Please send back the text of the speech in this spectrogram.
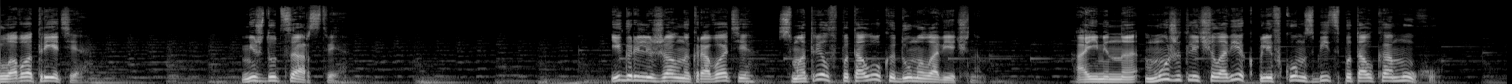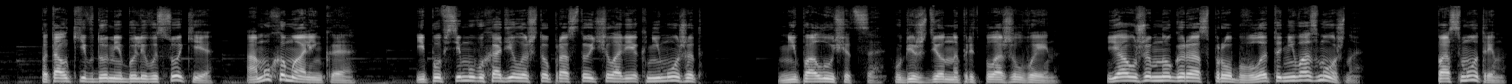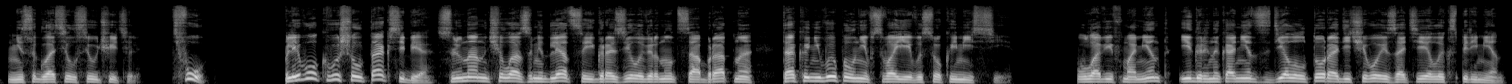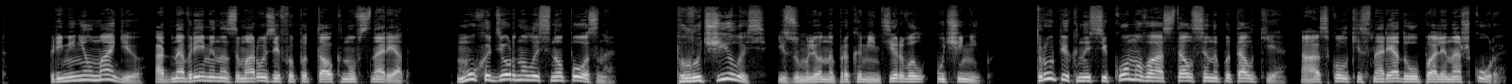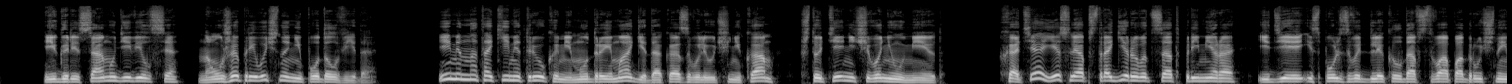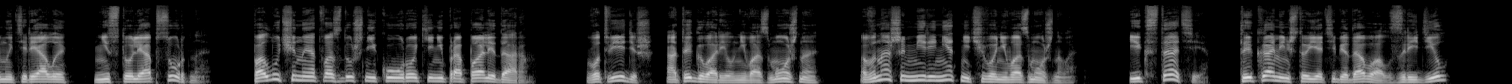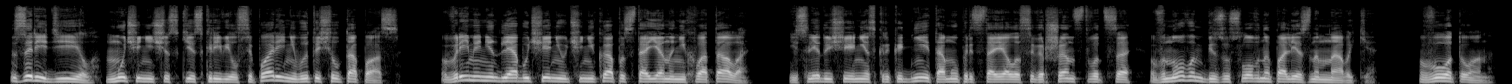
Глава 3. Междуцарствие. Игорь лежал на кровати, смотрел в потолок и думал о вечном. А именно, может ли человек плевком сбить с потолка муху? Потолки в доме были высокие, а муха маленькая. И по всему выходило, что простой человек не может... «Не получится», — убежденно предположил Вейн. «Я уже много раз пробовал, это невозможно». «Посмотрим», — не согласился учитель. «Тьфу!» Плевок вышел так себе, слюна начала замедляться и грозила вернуться обратно, так и не выполнив своей высокой миссии. Уловив момент, Игорь наконец сделал то, ради чего и затеял эксперимент. Применил магию, одновременно заморозив и подтолкнув снаряд. Муха дернулась, но поздно. «Получилось!» — изумленно прокомментировал ученик. Трупик насекомого остался на потолке, а осколки снаряда упали на шкуры. Игорь сам удивился, но уже привычно не подал вида. Именно такими трюками мудрые маги доказывали ученикам, что те ничего не умеют. Хотя, если абстрагироваться от примера, идея использовать для колдовства подручные материалы не столь абсурдна. Полученные от воздушника уроки не пропали даром. Вот видишь, а ты говорил невозможно, в нашем мире нет ничего невозможного. И, кстати, ты камень, что я тебе давал, зарядил? Зарядил, мученически скривился парень и вытащил топаз. Времени для обучения ученика постоянно не хватало, и следующие несколько дней тому предстояло совершенствоваться в новом, безусловно, полезном навыке. Вот он.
